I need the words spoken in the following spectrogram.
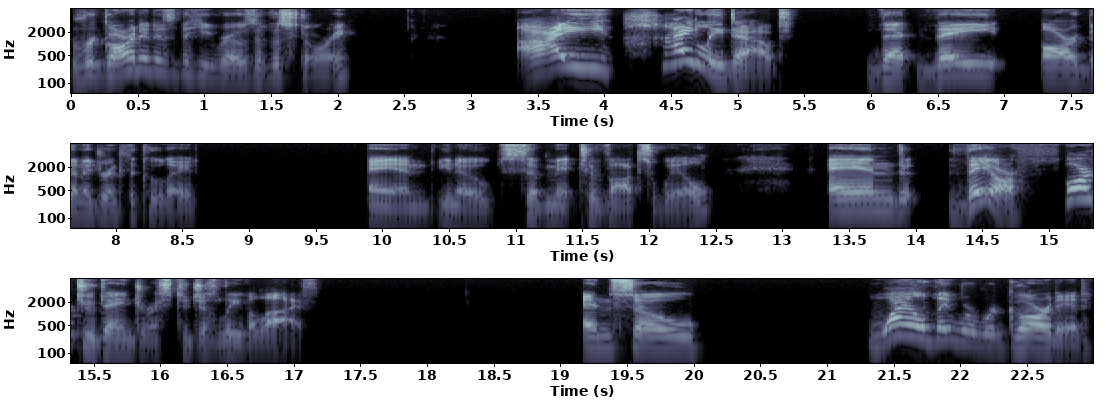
regarded as the heroes of the story. I highly doubt that they are going to drink the Kool Aid and, you know, submit to Vought's will. And they are far too dangerous to just leave alive. And so, while they were regarded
